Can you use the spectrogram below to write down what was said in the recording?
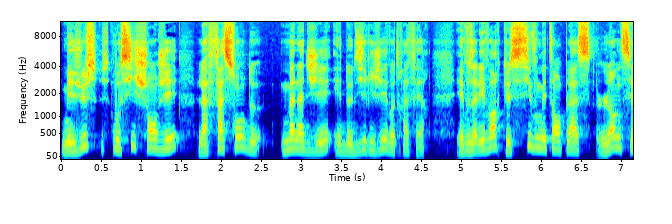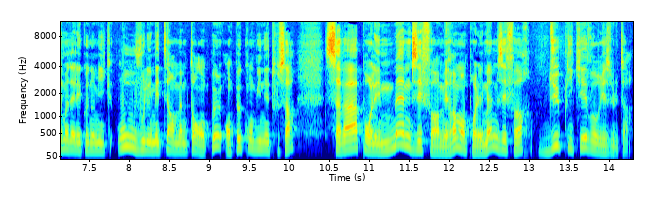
mais juste aussi changer la façon de manager et de diriger votre affaire. Et vous allez voir que si vous mettez en place l'un de ces modèles économiques ou vous les mettez en même temps, on peut, combiner tout ça, ça va pour les mêmes efforts, mais vraiment pour les mêmes efforts, dupliquer vos résultats.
